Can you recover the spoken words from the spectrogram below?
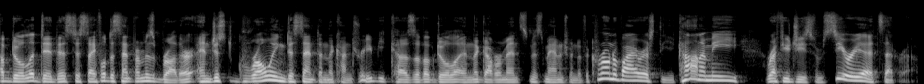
Abdullah did this to stifle dissent from his brother and just growing dissent in the country because of Abdullah and the government's mismanagement of the coronavirus, the economy, refugees from Syria, etc.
